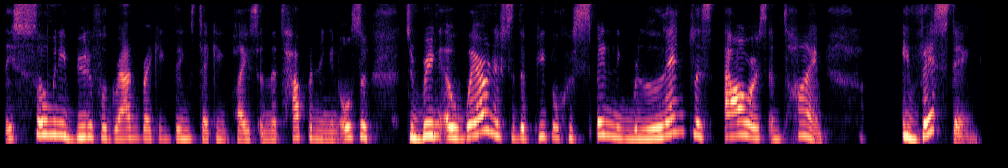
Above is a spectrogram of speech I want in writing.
there's so many beautiful groundbreaking things taking place and that's happening. And also to bring awareness to the people who are spending relentless hours and time investing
